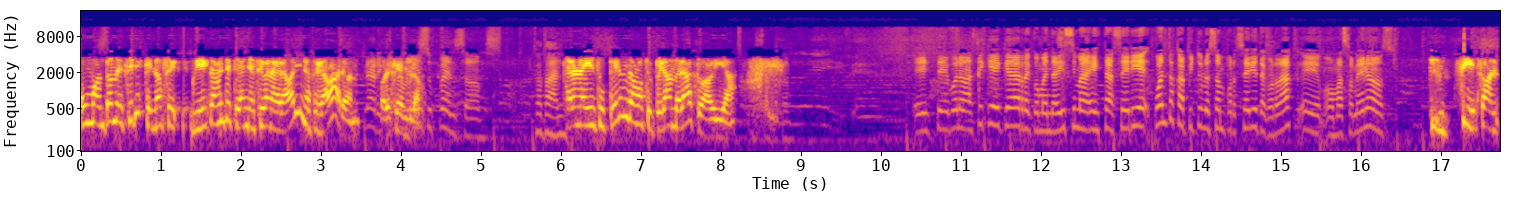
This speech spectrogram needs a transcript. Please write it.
un montón de series que no se directamente este año se iban a grabar y no se grabaron, Claro, por ejemplo. Total. Quedaron ahí en suspenso, estamos esperándola todavía. Este, bueno, así que queda recomendadísima esta serie. ¿Cuántos capítulos son por serie, te acordás? Eh, o más o menos. Sí, son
